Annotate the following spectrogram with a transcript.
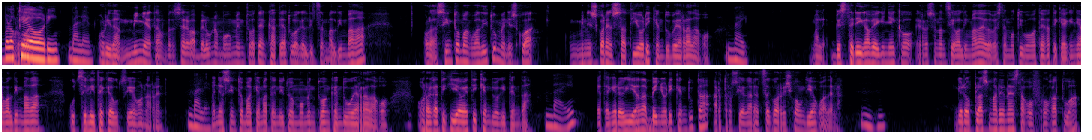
Blokeo Orduan- hori, bale. Hori da, mina eta batez ere ba, belauna momentu batean kateatua gelditzen baldin bada, hor da, sintomak baditu meniskoa, meniskoaren zati hori kendu beharra dago. Bai. Vale. Besterik gabe egineko erresonantzia baldin bada, edo beste motibo bategatik egina baldin bada, utzi liteke utzi egon arren. Bale. baina sintomak ematen dituen momentuan kendu beharra dago. Horregatik hilabetik kendu egiten da. Bai. Eta gero egia da, behin hori kenduta, artrosia garatzeko arriskoa handiagoa dela. Mhm. Gero plasmarena ez dago frogatua,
